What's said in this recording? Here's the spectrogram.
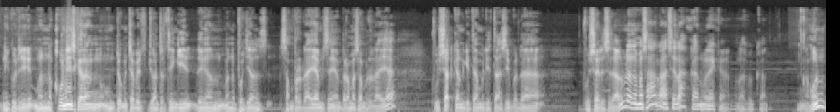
mengikuti menekuni sekarang untuk mencapai tujuan tertinggi dengan menempuh jalan sampradaya misalnya Brahma sampradaya pusatkan kita meditasi pada pusat di dalam tidak ada masalah silahkan mereka lakukan. Namun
